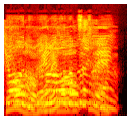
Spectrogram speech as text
今日の上野動物園。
